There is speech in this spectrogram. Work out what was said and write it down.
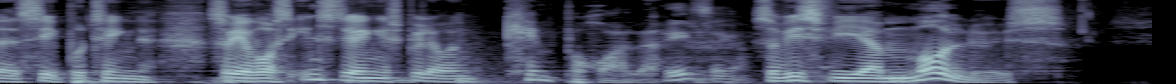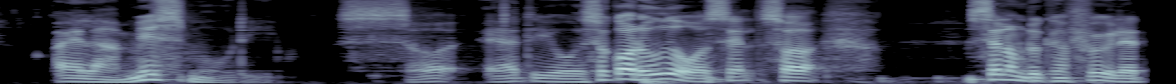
ved at se på tingene. Så ja, vores indstilling spiller jo en kæmpe rolle. Helt sikkert. Så hvis vi er målløs eller mismodige, så er det jo, så går det ud over os selv. Så selvom du kan føle, at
